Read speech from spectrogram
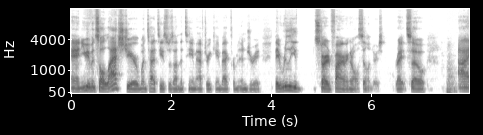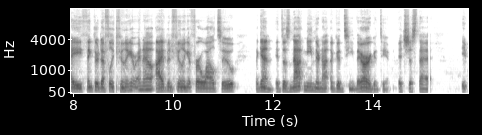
And you even saw last year when Tatis was on the team after he came back from an injury, they really started firing on all cylinders, right? So I think they're definitely feeling it right now. I've been feeling it for a while too. Again, it does not mean they're not a good team. They are a good team. It's just that it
